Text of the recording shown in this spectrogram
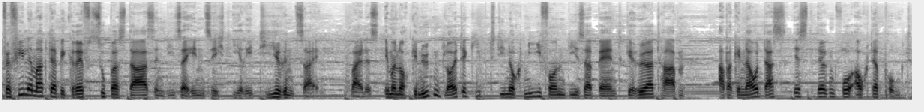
Für viele mag der Begriff Superstars in dieser Hinsicht irritierend sein, weil es immer noch genügend Leute gibt, die noch nie von dieser Band gehört haben. Aber genau das ist irgendwo auch der Punkt.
